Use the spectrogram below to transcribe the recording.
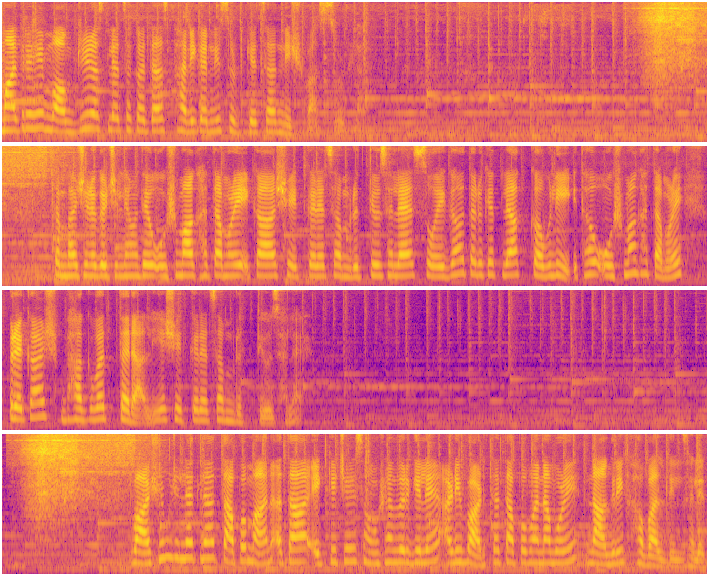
मात्र हे मॉक ड्रिल असल्याचं कळता स्थानिकांनी सुटकेचा निश्वास सोडला. संभाजीनगर जिल्ह्यामध्ये उष्माघातामुळे एका शेतकऱ्याचा मृत्यू झालाय. सोयगाव तालुक्यातल्या कवली इथं उष्माघातामुळे प्रकाश भागवत तराल या शेतकऱ्याचा मृत्यू झालाय. वाशिम जिल्ह्यातलं तापमान आता एक्केचाळीस अंशांवर गेले आणि वाढत्या तापमानामुळे नागरिक हवालदिल झालेत.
